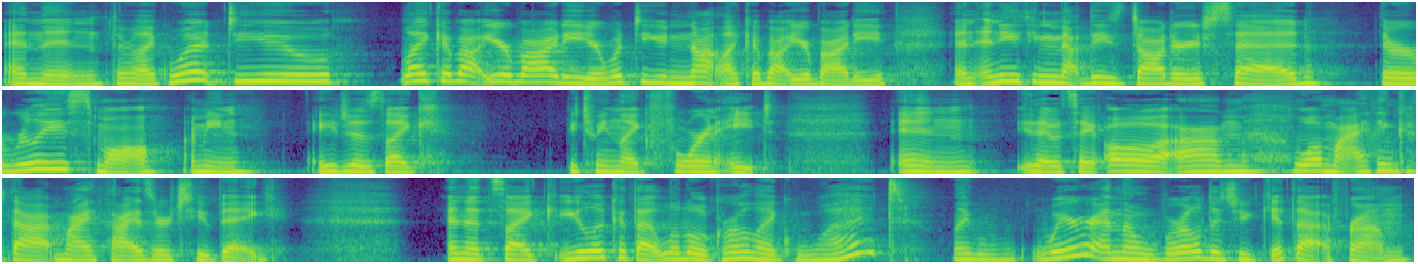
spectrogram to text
and then they're like, "What do you like about your body or what do you not like about your body? And anything that these daughters said, they were really small. I mean, ages like between like four and eight. And they would say, Oh, um, well, my, I think that my thighs are too big. And it's like, you look at that little girl, like, what? Like, where in the world did you get that from?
